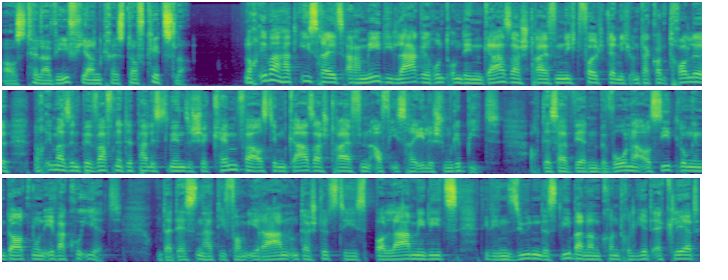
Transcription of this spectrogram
Aus Tel Aviv Jan Christoph Kitzler. Noch immer hat Israels Armee die Lage rund um den Gazastreifen nicht vollständig unter Kontrolle. Noch immer sind bewaffnete palästinensische Kämpfer aus dem Gazastreifen auf israelischem Gebiet. Auch deshalb werden Bewohner aus Siedlungen dort nun evakuiert. Unterdessen hat die vom Iran unterstützte Hisbollah-Miliz, die den Süden des Libanon kontrolliert, erklärt,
